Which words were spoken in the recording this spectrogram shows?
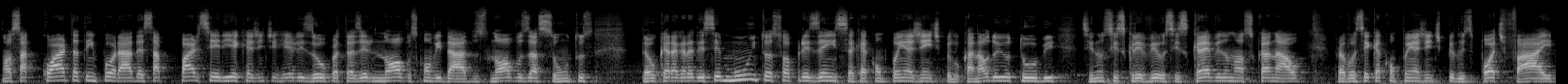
nossa quarta temporada, essa parceria que a gente realizou para trazer novos convidados, novos assuntos. Então eu quero agradecer muito a sua presença, que acompanha a gente pelo canal do YouTube. Se não se inscreveu, se inscreve no nosso canal. Para você que acompanha a gente pelo Spotify,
